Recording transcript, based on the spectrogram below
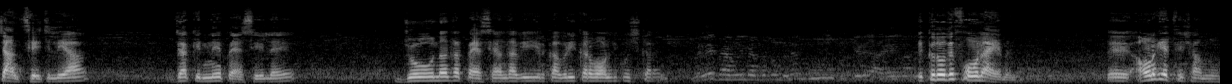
ਝਾਂਸੇ ਚ ਲਿਆ ਜਾਂ ਕਿੰਨੇ ਪੈਸੇ ਲਏ ਜੋ ਉਹਨਾਂ ਦਾ ਪੈਸਿਆਂ ਦਾ ਵੀ ਰਿਕਵਰੀ ਕਰਵਾਉਣ ਦੀ ਕੋਸ਼ਿਸ਼ ਕਰਾਂਗੇ ਨਾ? ਇੱਕ ਦੋ ਦੇ ਫੋਨ ਆਏ ਮੈਨੂੰ ਤੇ ਆਉਣਗੇ ਇੱਥੇ ਸ਼ਾਮ ਨੂੰ।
